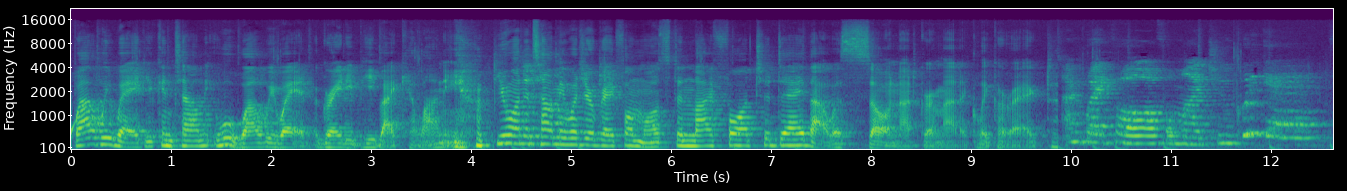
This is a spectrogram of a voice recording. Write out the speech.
While we wait, you can tell me, ooh, while we wait, a great EP by Kehlani. you want to tell me what you're grateful most in life for today? That was so not grammatically correct. I'm grateful for my two kitty cats.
